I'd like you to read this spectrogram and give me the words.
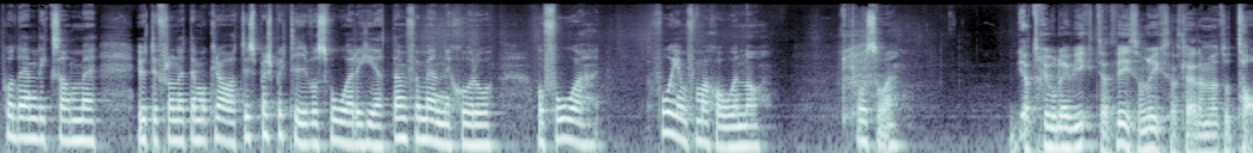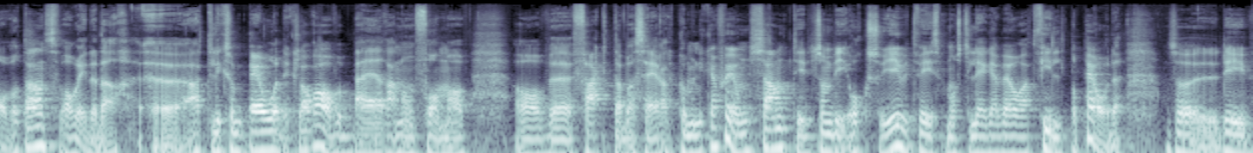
på den liksom, eh, utifrån ett demokratiskt perspektiv och svårigheten för människor att, att få, få information och, och så? Jag tror det är viktigt att vi som riksdagsledamöter tar vårt ansvar i det där. Eh, att liksom både klara av att bära någon form av, av eh, faktabaserad kommunikation samtidigt som vi också givetvis måste lägga vårat filter på det. Alltså, det är, ju-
